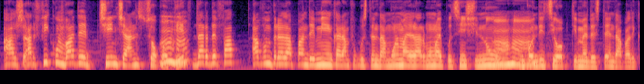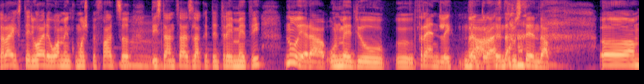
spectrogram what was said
aș, ar fi cumva de 5 ani socotit, uh-huh. dar de fapt, având perioada pandemiei în care am făcut stand-up mult mai rar, mult mai puțin și nu uh-huh. în condiții optime de stand-up, adică la exterioare, oameni cu măști pe față, uh-huh. distanțați la câte 3 metri, nu era un mediu... Uh, Friendly da, pentru asta. pentru stand-up. Uh,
